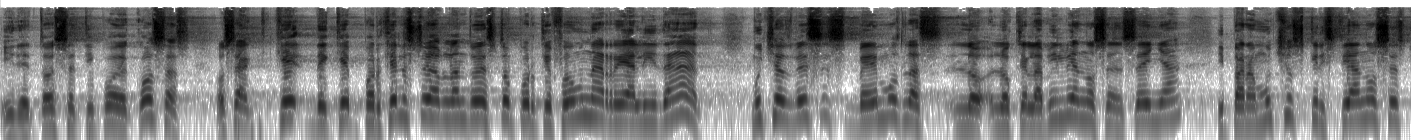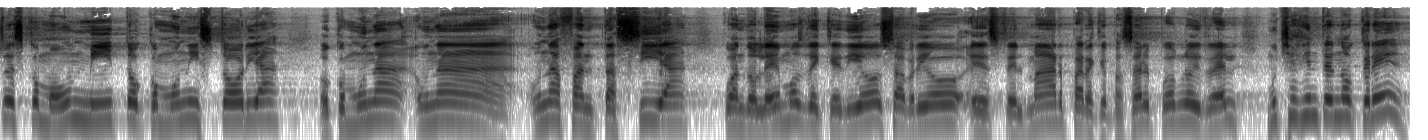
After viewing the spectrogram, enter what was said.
y de todo ese tipo de cosas. O sea, de qué, ¿por qué le estoy hablando esto? Porque fue una realidad. Muchas veces vemos lo, que la Biblia nos enseña y para muchos cristianos esto es como un mito, como una historia o como una, una, fantasía cuando leemos de que Dios abrió este, el mar para que pasara el pueblo de Israel. Mucha gente no cree.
